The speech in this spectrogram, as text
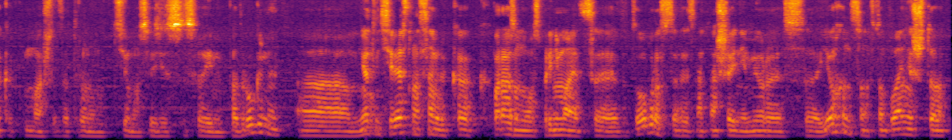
так как Маша затронула тему в связи со своими подругами. А, мне вот интересно, на самом деле, как по-разному воспринимается этот образ, соответственно, отношения Мюррея с Йоханссоном, в том плане, что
